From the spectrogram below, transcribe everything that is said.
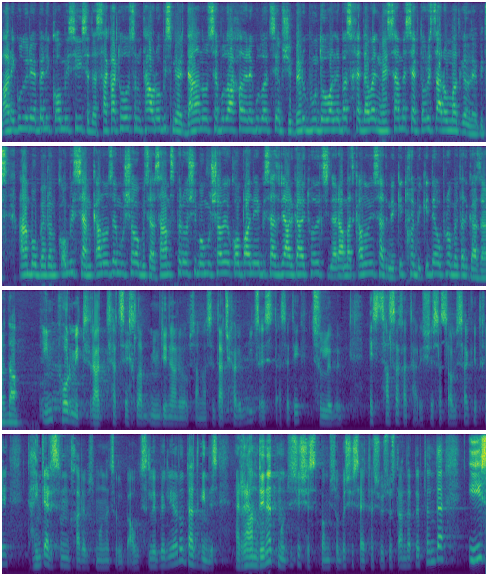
მარეგულირებელი კომისიისა და საქართველოს მთავრობის მიერ დაანონსებულ ახალ რეგულაციებში ბევრ ბუნდოვანებას ხედავენ მესამე სექტორის წარმომადგენლებიც. ამბობენ, რომ კომისიამ კანონზე მუშაობისას ამ სფეროში მომუშავე კომპანიების აზრი არ გაითვალისწინა, რამაც კანონისადმი კითხვები კიდევ უფრო მეტად გაზარდა. იმ ფორმით, რაც ახლა მიმდინარეობს ამ ასე დაჩქარებული წესით, ასეთი ცვლილებები. ეს ცალსახად არის შესასწავლის საკითხი, დაინტერესებული მხარების მონაწილეობა აუცილებელია, რომ დადგინდეს, რამდენად მოდის ეს შესაბამისობაში საერთაშორისო სტანდარტებთან და ის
